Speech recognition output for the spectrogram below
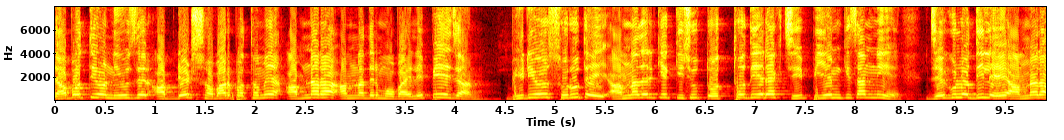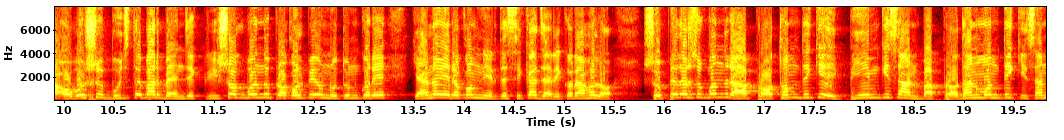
যাবতীয় নিউজের আপডেট সবার প্রথমে আপনারা আপনাদের মোবাইলে পেয়ে যান। ভিডিও শুরুতেই আপনাদেরকে কিছু তথ্য দিয়ে রাখছি পিএম কিষাণ নিয়ে, যেগুলো দিলে আপনারা অবশ্যই বুঝতে পারবেন যে কৃষক বন্ধু প্রকল্পেও নতুন করে কেন এরকম নির্দেশিকা জারি করা হলো। সুপ্রিয় দর্শক বন্ধুরা, প্রথম থেকেই পিএম কিষাণ বা প্রধানমন্ত্রী কিষাণ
